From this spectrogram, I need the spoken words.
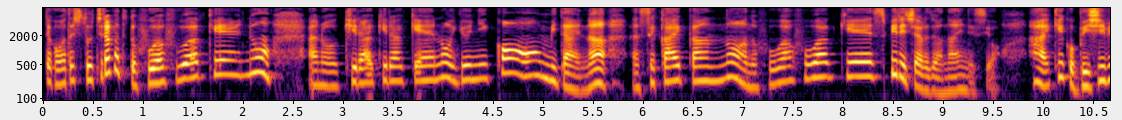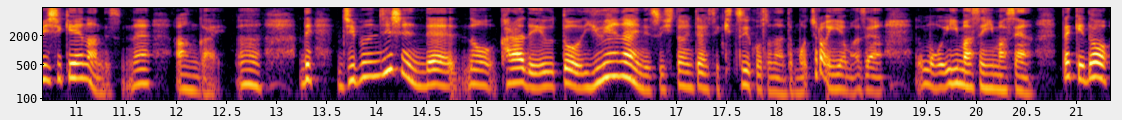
だから私どちらかというとふわふわ系のあのキラキラ系のユニコーンみたいな世界観のあのふわふわ系スピリチュアルではないんですよ。はい、結構ビシビシ系なんですね案外。うん、で自分自身でのからで言うと言えないんです人に対してきついことなんてもちろん言えません。もう言いません言いません。だけど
